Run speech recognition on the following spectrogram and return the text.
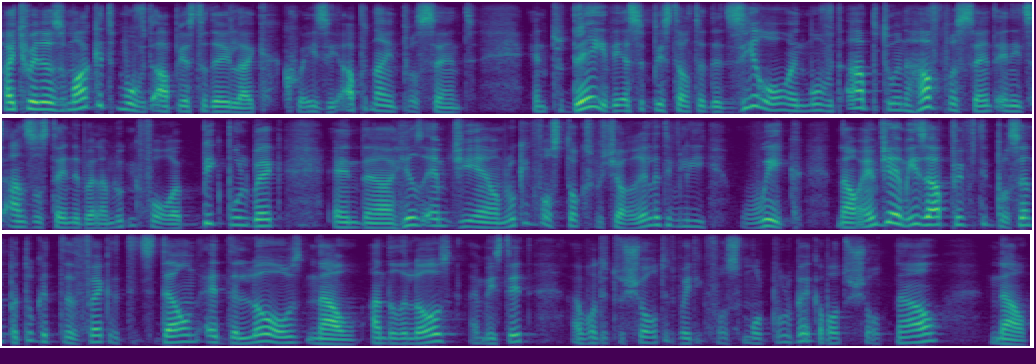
Hi traders, market moved up yesterday like crazy, up 9%. And today the S&P started at zero and moved up 2.5% and it's unsustainable. I'm looking for a big pullback and uh, here's MGM. I'm looking for stocks which are relatively weak. Now MGM is up 50%, but look at the fact that it's down at the lows now, under the lows. I missed it. I wanted to short it, waiting for a small pullback, about to short now. Now,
